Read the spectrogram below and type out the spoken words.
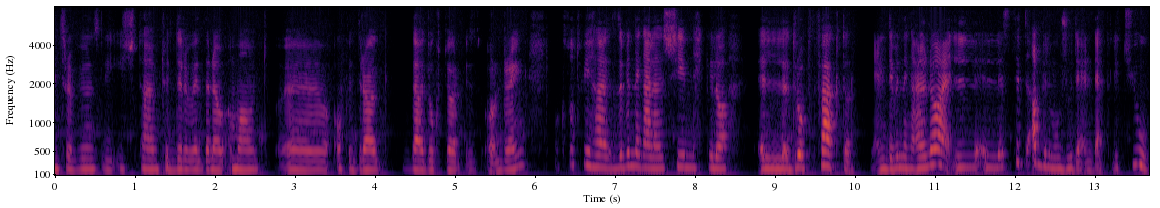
intravenously each time to deliver the amount uh, of drug the doctor is ordering مقصود فيها depending على الشيء نحكي له الدروب فاكتور يعني depending على نوع الست اب الموجودة عندك التيوب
